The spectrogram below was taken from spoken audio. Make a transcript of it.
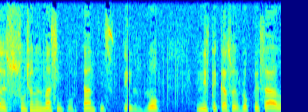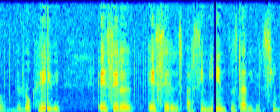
una de sus funciones más importantes del rock, en este caso del rock pesado, del rock heavy, es el, es el esparcimiento, es la diversión.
